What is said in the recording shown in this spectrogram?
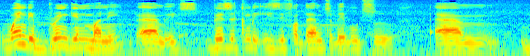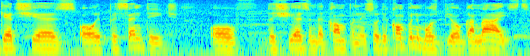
when they bring in money, um, it's basically easy for them to be able to um, get shares or a percentage of the shares in the company. So the company must be organized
